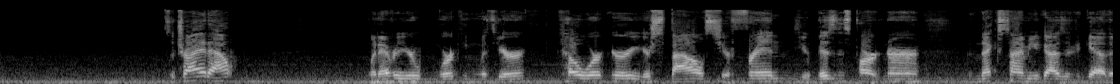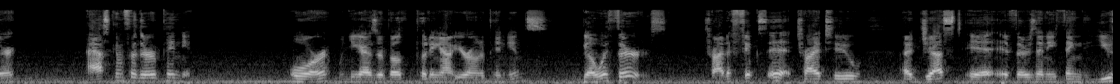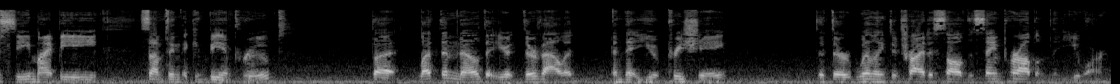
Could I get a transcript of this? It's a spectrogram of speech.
So try it out. Whenever you're working with your coworker, your spouse, your friend, your business partner, the next time you guys are together, ask them for their opinion. Or when you guys are both putting out your own opinions, go with theirs. Try to fix it. Try to adjust it if there's anything that you see might be something that can be improved. But let them know that they're valid and that you appreciate that they're willing to try to solve the same problem that you are.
